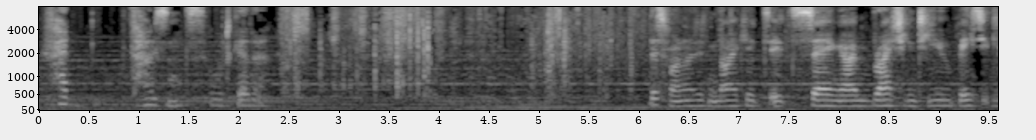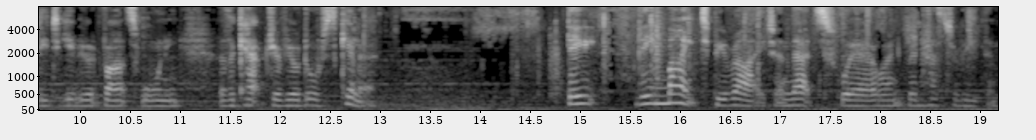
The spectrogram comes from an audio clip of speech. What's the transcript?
We've had thousands altogether. This one I didn't like. It, it's saying I'm writing to you basically to give you advance warning of the capture of your daughter's killer. They they might be right, and that's where one, one has to read them.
